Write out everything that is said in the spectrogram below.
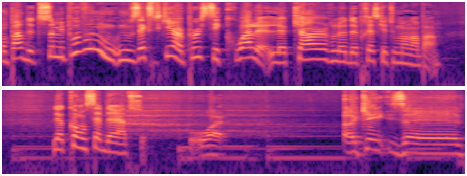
on parle de tout ça, mais pouvez-vous nous, nous expliquer un peu c'est quoi le, le cœur là, de presque tout le monde en parle? Le concept derrière tout ça. Ouais. Ok, c'est-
